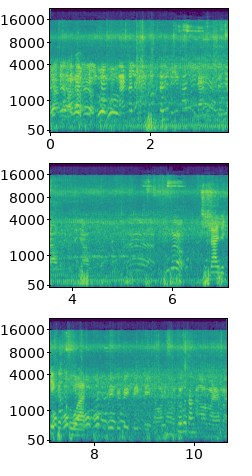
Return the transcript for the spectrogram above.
เดี๋ยวเดี๋ยวเดี๋ยวเดี๋ยวดูดูร้านตะลึงตะลึงไปยังข้างกันจะยาวจะยาวอ่าดูเรื่องน่าจะจิกกับขวดปีกปีกปีกปีกปีกคือภาษาเอาใหม่เอาใหม่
